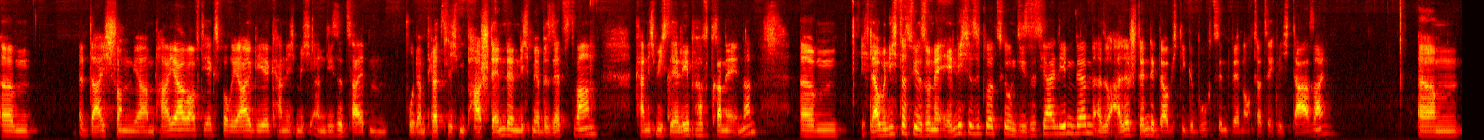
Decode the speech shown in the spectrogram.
Ähm, da ich schon ja ein paar Jahre auf die Expo Real gehe, kann ich mich an diese Zeiten, wo dann plötzlich ein paar Stände nicht mehr besetzt waren, kann ich mich sehr lebhaft daran erinnern. Ähm, ich glaube nicht, dass wir so eine ähnliche Situation dieses Jahr erleben werden. Also alle Stände, glaube ich, die gebucht sind, werden auch tatsächlich da sein. Ähm,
